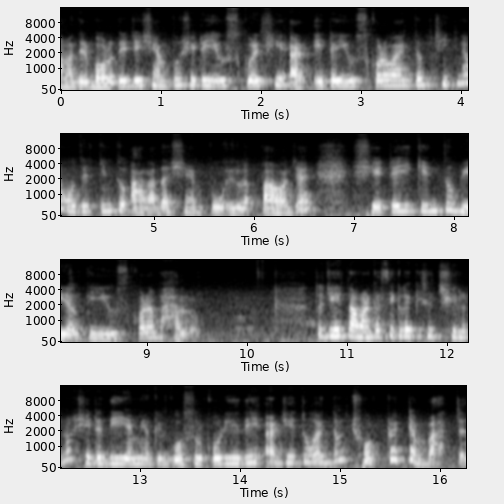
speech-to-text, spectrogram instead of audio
আমাদের বড়দের যে শ্যাম্পু, সেটা ইউজ করেছি। আর এটা ইউজ করাও একদম ঠিক না। ওদের কিন্তু আলাদা শ্যাম্পু এগুলো পাওয়া যায়। সেটাই কিন্তু বিড়ালকে ইউজ করা ভালো। তো যেহেতু আমার কাছে এগুলো কিছু ছিল না, সেটা দিয়ে আমি ওকে গোসল করিয়ে দিই। আর যেহেতু একদম ছোট্ট একটা বাচ্চা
